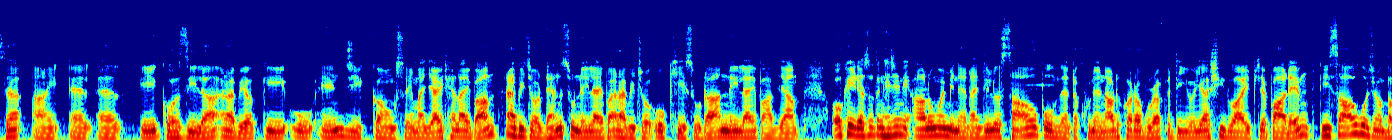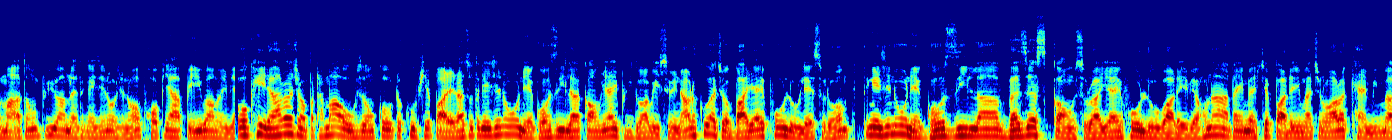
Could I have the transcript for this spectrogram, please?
Z I L L A Godzilla အဲ့ဒါပြီးတော့ K O N G ကောင်ဆိုရင်မှရိုက်ထည့်လိုက်ပါအဲ့ဒါပြီးကျွန်တော် dance ဆိုနှိပ်လိုက်ပါအဲ့ဒါပြီးကျွန်တော် okay ဆိုတာနှိပ်လိုက်ပါဗျာ okay ဒါဆိုတကယ်ချင်းနေအားလုံးပဲမြင်တဲ့အတိုင်းဒီလိုစာအုပ်ပုံစံတစ်ခုနဲ့နောက်တစ်ခုကတော့ graffiti ကိုရရှိသွားပြီဖြစ်ပါတယ်ဒီစာအုပ်ကိုကျွန်တော်ဗမာအသုံးပြုရမလဲတကယ်ချင်းတို့ကျွန်တော်ဖော်ပြပေးပါမယ်ဗျာ okay ဒါတော့ကျွန်တော်ပထမအဦးဆုံး code တစ်ခုဖြစ်ပါတယ်ဒါဆိုတကယ်ချင်းတို့အနေနဲ့ Godzilla ကောင်ရိုက်ပြီးသွားပြီဆိုရင်နောက်တစ်ခုကကျွန်တော်ဘာရိုက်ဖို့လိုလဲဆိုတော့တကယ်ချင်းတို့အနေနဲ့ Godzilla versus ကောင်ဆိုတာရိုက်ဖို့လိုပါတယ်ဗျာခုနကအတိုင်းပဲဖြစ်ပါတယ်ဒီမှာကျွန်တော်ကတော့ခံပြီးမှ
